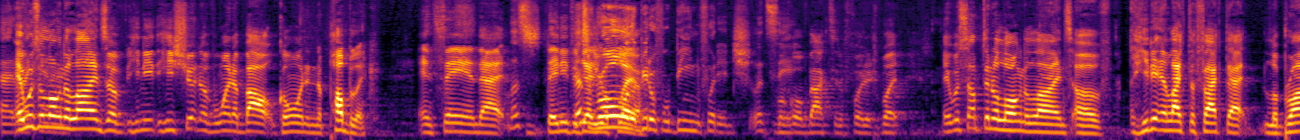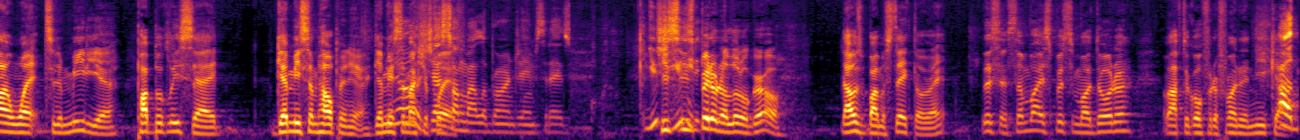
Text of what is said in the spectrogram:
it was along the lines of he need he shouldn't have went about going in the public and saying that Let's they need to let's get you a role player. the beautiful bean footage. Let's see. We'll go back to the footage, but it was something along the lines of he didn't like the fact that LeBron went to the media, publicly said, "Get me some help in here. Get me You know, some I was just players." talking about LeBron James today. You, He's, you he spit on a little girl. That was by mistake, though, right? Listen, somebody spits on my daughter. I'm gonna have to go for the front of the kneecap. Oh,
